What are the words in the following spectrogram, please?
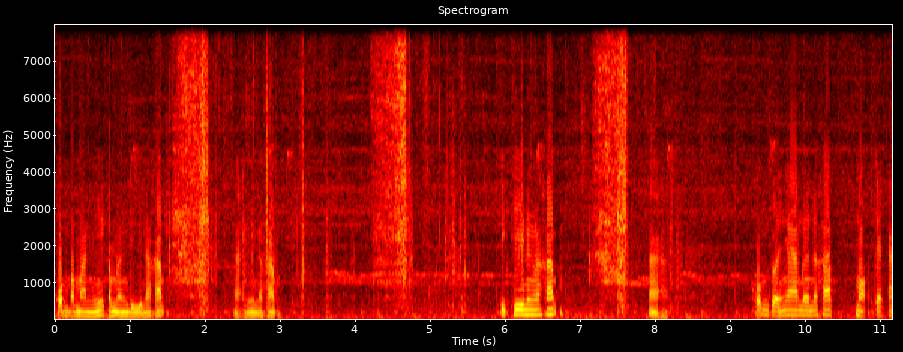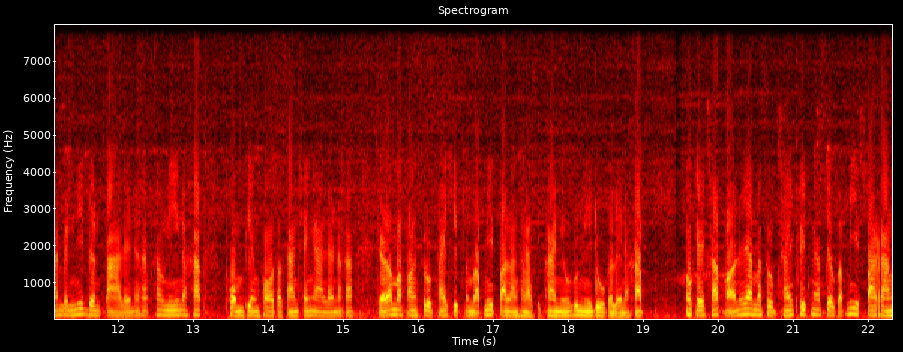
คมประมาณนี้กำลังดีนะครับอ่านี่นะครับ อีกทีหนึ่งนะครับอ่าคมสวยงามเลยนะครับ เหมาะแก่การเป็นมีดเดินป่าเลยนะครับ เท่านี้นะครับคมเพียงพอต่อการใช้งานแล้วนะครับ เดี๋ยวเรามาฟังสรุปท้ายคลิปสำหรับมีดปาลังขนาด 15 นิ้วรุ่นนี้ดูกันเลยนะครับ โอเคครับ ขออนุญาตมาสรุปท้ายคลิปนะครับ เกี่ยวกับมีดปารัง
